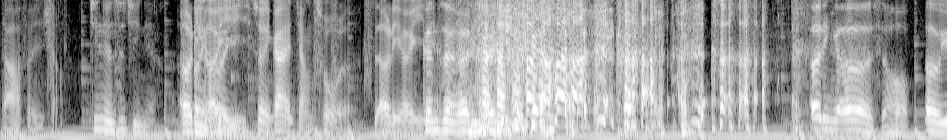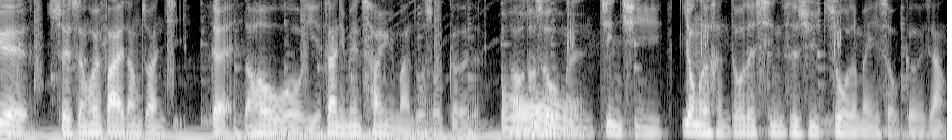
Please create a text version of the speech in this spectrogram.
大家分享？今年是几年？二零二一。所以你刚才讲错了，是二零二一。更正二零二一。二零二二的时候，二月水神会发一张专辑。对，然后我也在里面参与蛮多首歌的，然后都是我们近期用了很多的心思去做的每一首歌，这样，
